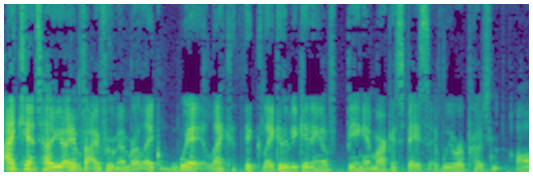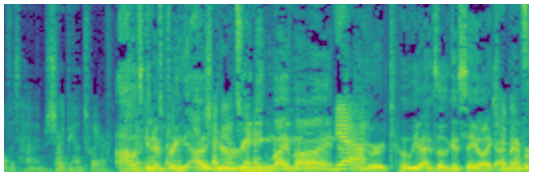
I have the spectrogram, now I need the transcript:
I can't tell you. I, I remember, like, way, like I think, like at the beginning of being at MarketSpace, we were posting all the time. Should I be on Twitter? I was going to bring. I, Should you're reading my mind. Yeah. you were totally. Because I was going to say, like, I Should I remember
